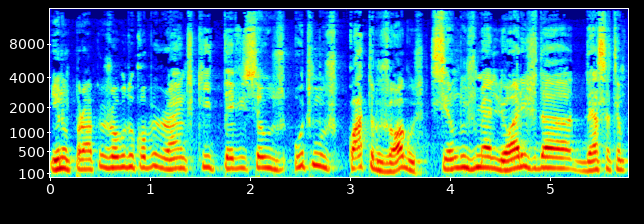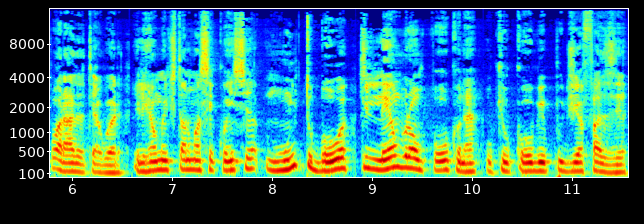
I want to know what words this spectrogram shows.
e no próprio jogo do Kobe Bryant, que teve seus últimos quatro jogos sendo os melhores da da, dessa temporada até agora. Ele realmente tá numa sequência muito boa, que lembra um pouco, né, o que o Kobe podia fazer.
